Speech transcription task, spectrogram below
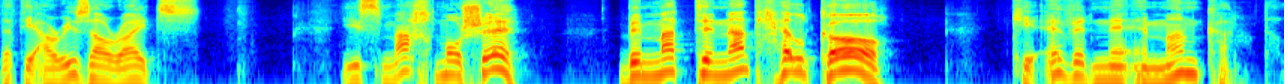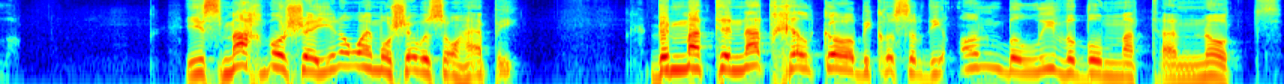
that the Arizal writes, Yismach Moshe b'matenat helko ki eved ne'eman karatalo. Yismach Moshe. You know why Moshe was so happy? B'matenat chelko, because of the unbelievable matanot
